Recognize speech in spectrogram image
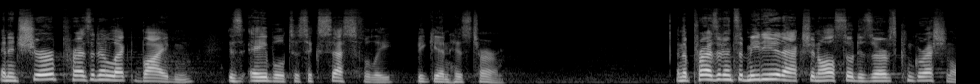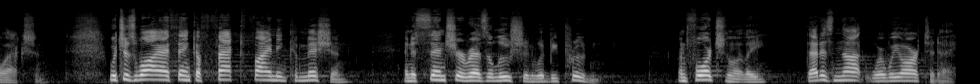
and ensure President elect Biden is able to successfully begin his term. And the president's immediate action also deserves congressional action, which is why I think a fact finding commission and a censure resolution would be prudent. Unfortunately, that is not where we are today.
